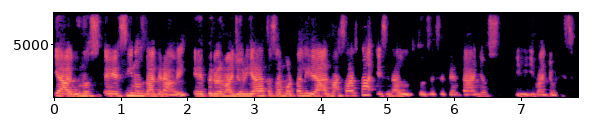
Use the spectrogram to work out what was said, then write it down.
y a algunos eh, sí nos da grave, eh, pero la mayoría, la tasa de mortalidad más alta es en adultos de 70 años y, mayores.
